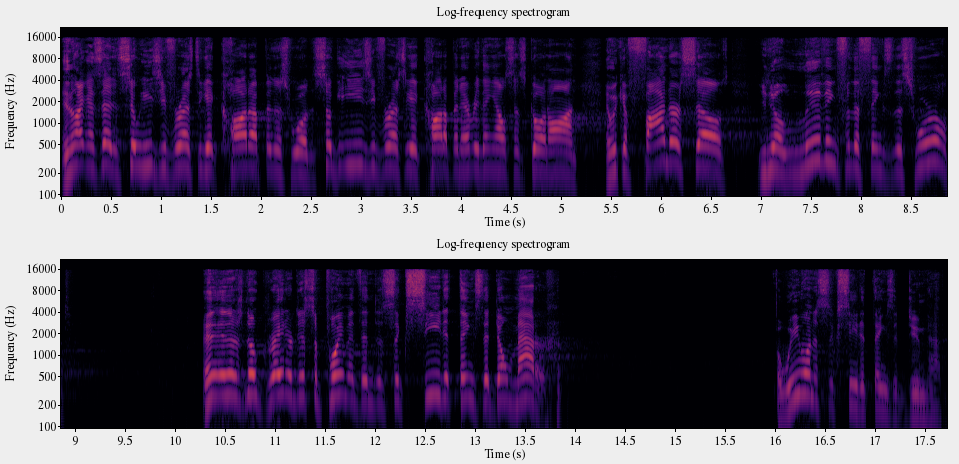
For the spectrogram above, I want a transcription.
And like I said, it's so easy for us to get caught up in this world. It's so easy for us to get caught up in everything else that's going on. And we can find ourselves, you know, living for the things of this world. And, and there's no greater disappointment than to succeed at things that don't matter. But we want to succeed at things that do matter.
